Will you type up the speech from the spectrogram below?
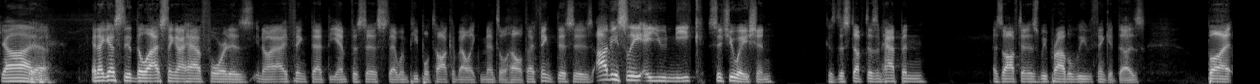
god! Yeah. And I guess the, the last thing I have for it is, you know, I think that the emphasis that when people talk about like mental health, I think this is obviously a unique situation because this stuff doesn't happen as often as we probably think it does. But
